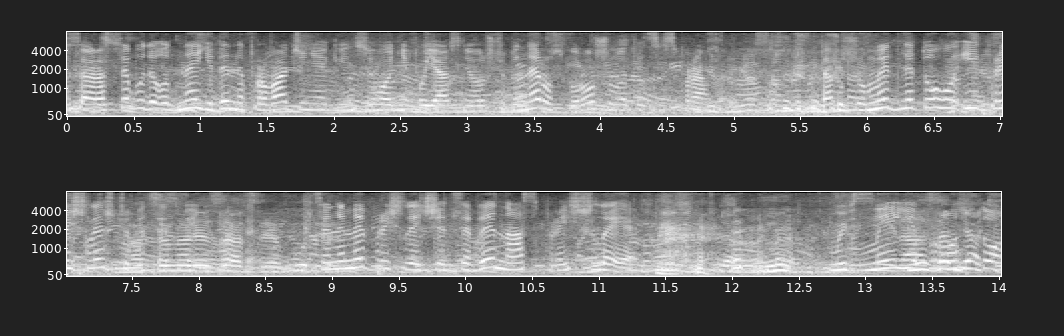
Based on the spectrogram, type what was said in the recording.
зараз. Це буде одне єдине провадження, як він сьогодні пояснював, щоб не розпорошувати ці справи. Так що ми для того і прийшли, щоб це змінювати. Це не ми прийшли, чи це ви нас прийшли. Ми є просто,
